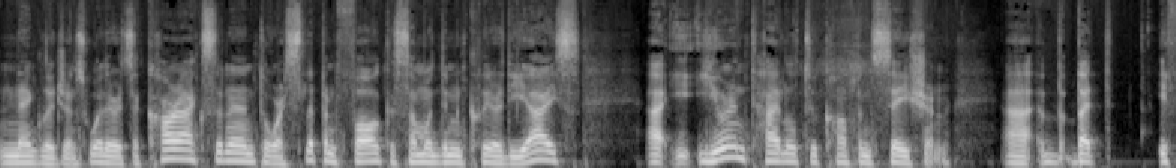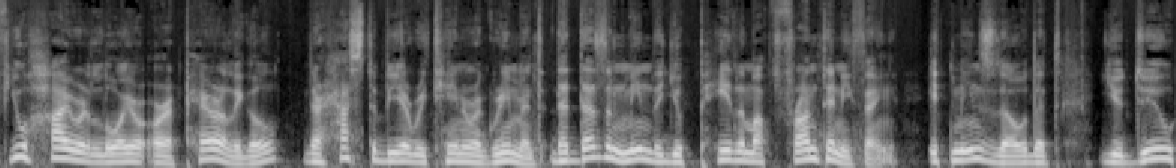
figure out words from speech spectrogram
negligence, whether it's a car accident or a slip and fall because someone didn't clear the ice, uh, you're entitled to compensation. Uh, but if you hire a lawyer or a paralegal, there has to be a retainer agreement. That doesn't mean that you pay them up front anything. It means, though, that you do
